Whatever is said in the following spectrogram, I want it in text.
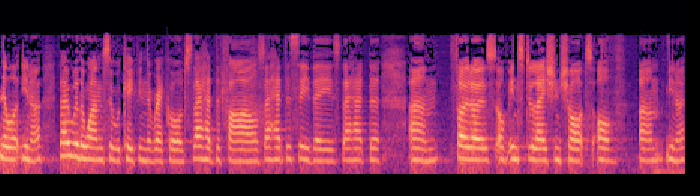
There were, you know, they were the ones who were keeping the records. They had the files, they had the CVs, they had the um, photos of installation shots of, um, you know,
